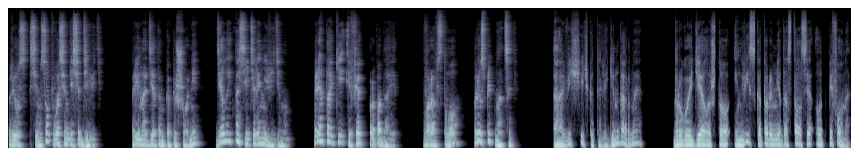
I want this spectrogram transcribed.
Плюс 789. При надетом капюшоне делает носителя невидимым. При атаке эффект пропадает. Воровство. Плюс 15. А вещичка-то легендарная. Другое дело, что инвиз, который мне достался от Пифона,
